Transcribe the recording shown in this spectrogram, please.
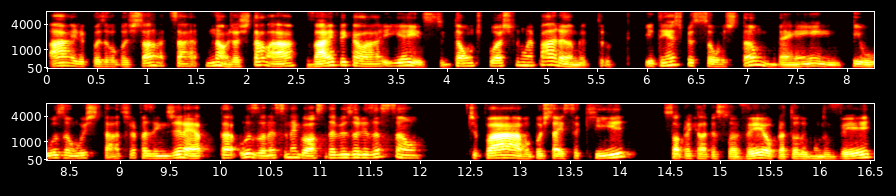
ai, depois eu vou postar no WhatsApp. Não, já está lá, vai ficar lá e é isso. Então, tipo, acho que não é parâmetro. E tem as pessoas também que usam o status para fazer indireta usando esse negócio da visualização. Tipo, ah, vou postar isso aqui só para aquela pessoa ver ou para todo mundo ver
